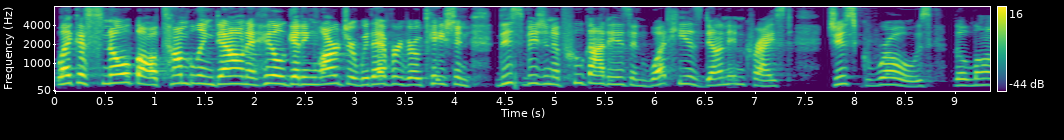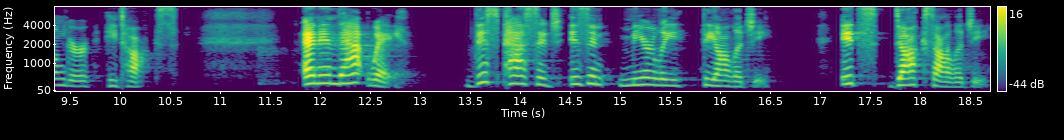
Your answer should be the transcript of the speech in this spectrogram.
Like a snowball tumbling down a hill, getting larger with every rotation, this vision of who God is and what he has done in Christ just grows the longer he talks. And in that way, this passage isn't merely theology, it's doxology.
